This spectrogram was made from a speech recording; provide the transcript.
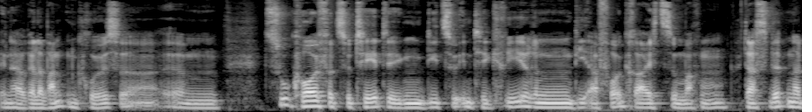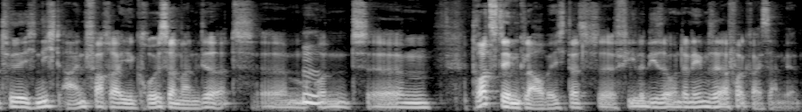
in einer relevanten Größe, ähm, Zukäufe zu tätigen, die zu integrieren, die erfolgreich zu machen. Das wird natürlich nicht einfacher, je größer man wird. Mhm. Und ähm, trotzdem glaube ich, dass äh, viele dieser Unternehmen sehr erfolgreich sein werden.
